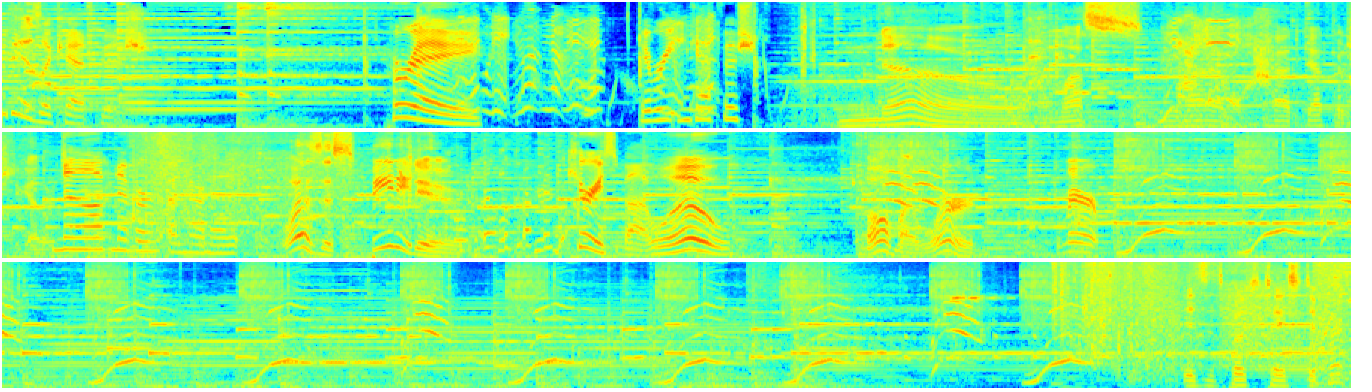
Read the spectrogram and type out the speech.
It is a catfish. Hooray! You ever eaten catfish? No, unless we have had catfish together. No, I've never, I've never had it. What is this speedy dude? I'm curious about. It. Whoa! Oh my word! Come here. Is it supposed to taste different?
